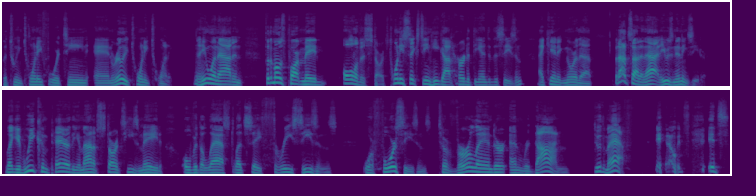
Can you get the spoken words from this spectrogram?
between 2014 and really 2020. And he went out and, for the most part, made all of his starts. 2016, he got hurt at the end of the season. I can't ignore that. But outside of that, he was an innings eater. Like if we compare the amount of starts he's made over the last, let's say, three seasons or four seasons to Verlander and Rodon, do the math. You know, it's it's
